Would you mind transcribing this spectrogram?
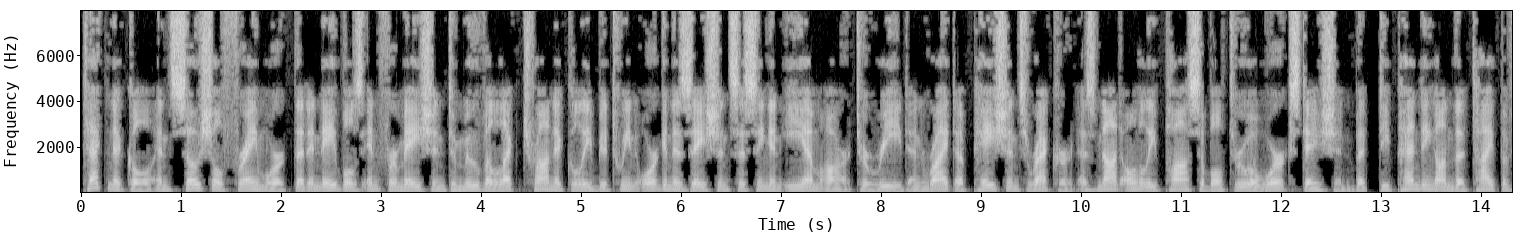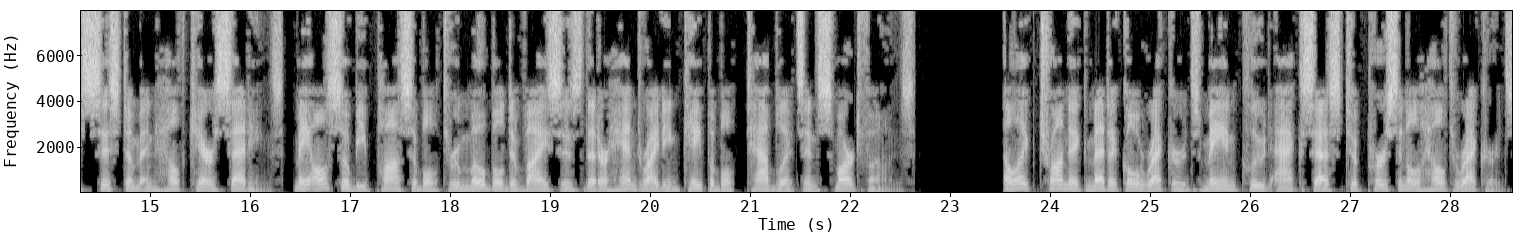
technical and social framework that enables information to move electronically between organizations. Using an EMR to read and write a patient's record is not only possible through a workstation but, depending on the type of system and healthcare settings, may also be possible through mobile devices that are handwriting capable, tablets and smartphones. Electronic medical records may include access to personal health records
